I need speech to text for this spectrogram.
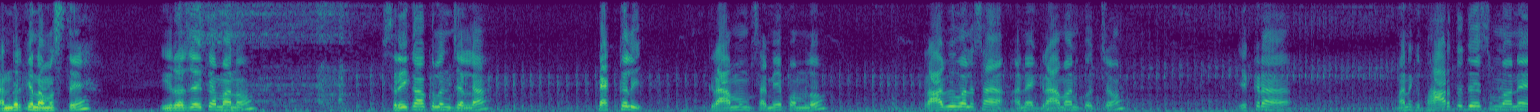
అందరికీ నమస్తే. ఈరోజైతే మనం శ్రీకాకుళం జిల్లా టెక్కలి గ్రామం సమీపంలో రావివలస అనే గ్రామానికి వచ్చాం. ఇక్కడ మనకి భారతదేశంలోనే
